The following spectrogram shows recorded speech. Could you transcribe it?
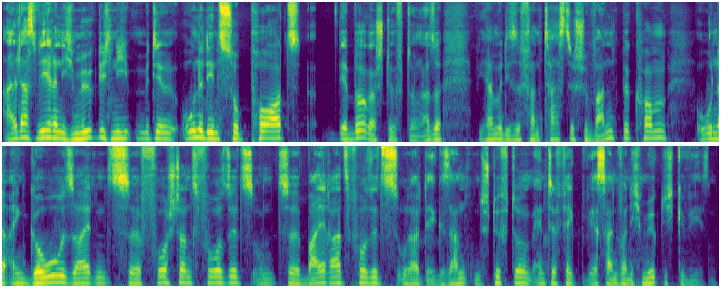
all das wäre nicht möglich nie mit dem, ohne den Support der Bürgerstiftung. Also wir haben ja diese fantastische Wand bekommen, ohne ein Go seitens äh, Vorstandsvorsitz und äh, Beiratsvorsitz oder der gesamten Stiftung. Im Endeffekt wäre es einfach nicht möglich gewesen.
